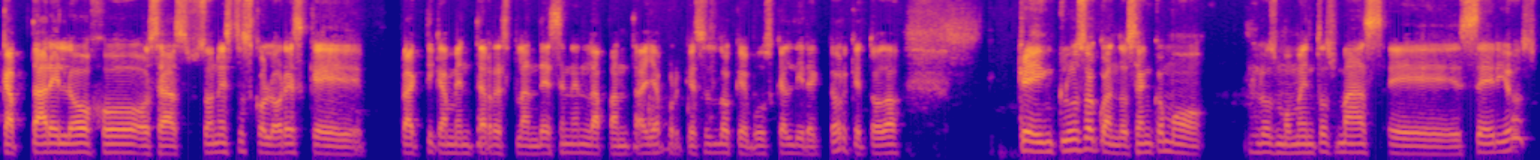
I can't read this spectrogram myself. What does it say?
captar el ojo, o sea, son estos colores que prácticamente resplandecen en la pantalla porque eso es lo que busca el director, que todo, que incluso cuando sean como los momentos más eh, serios,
